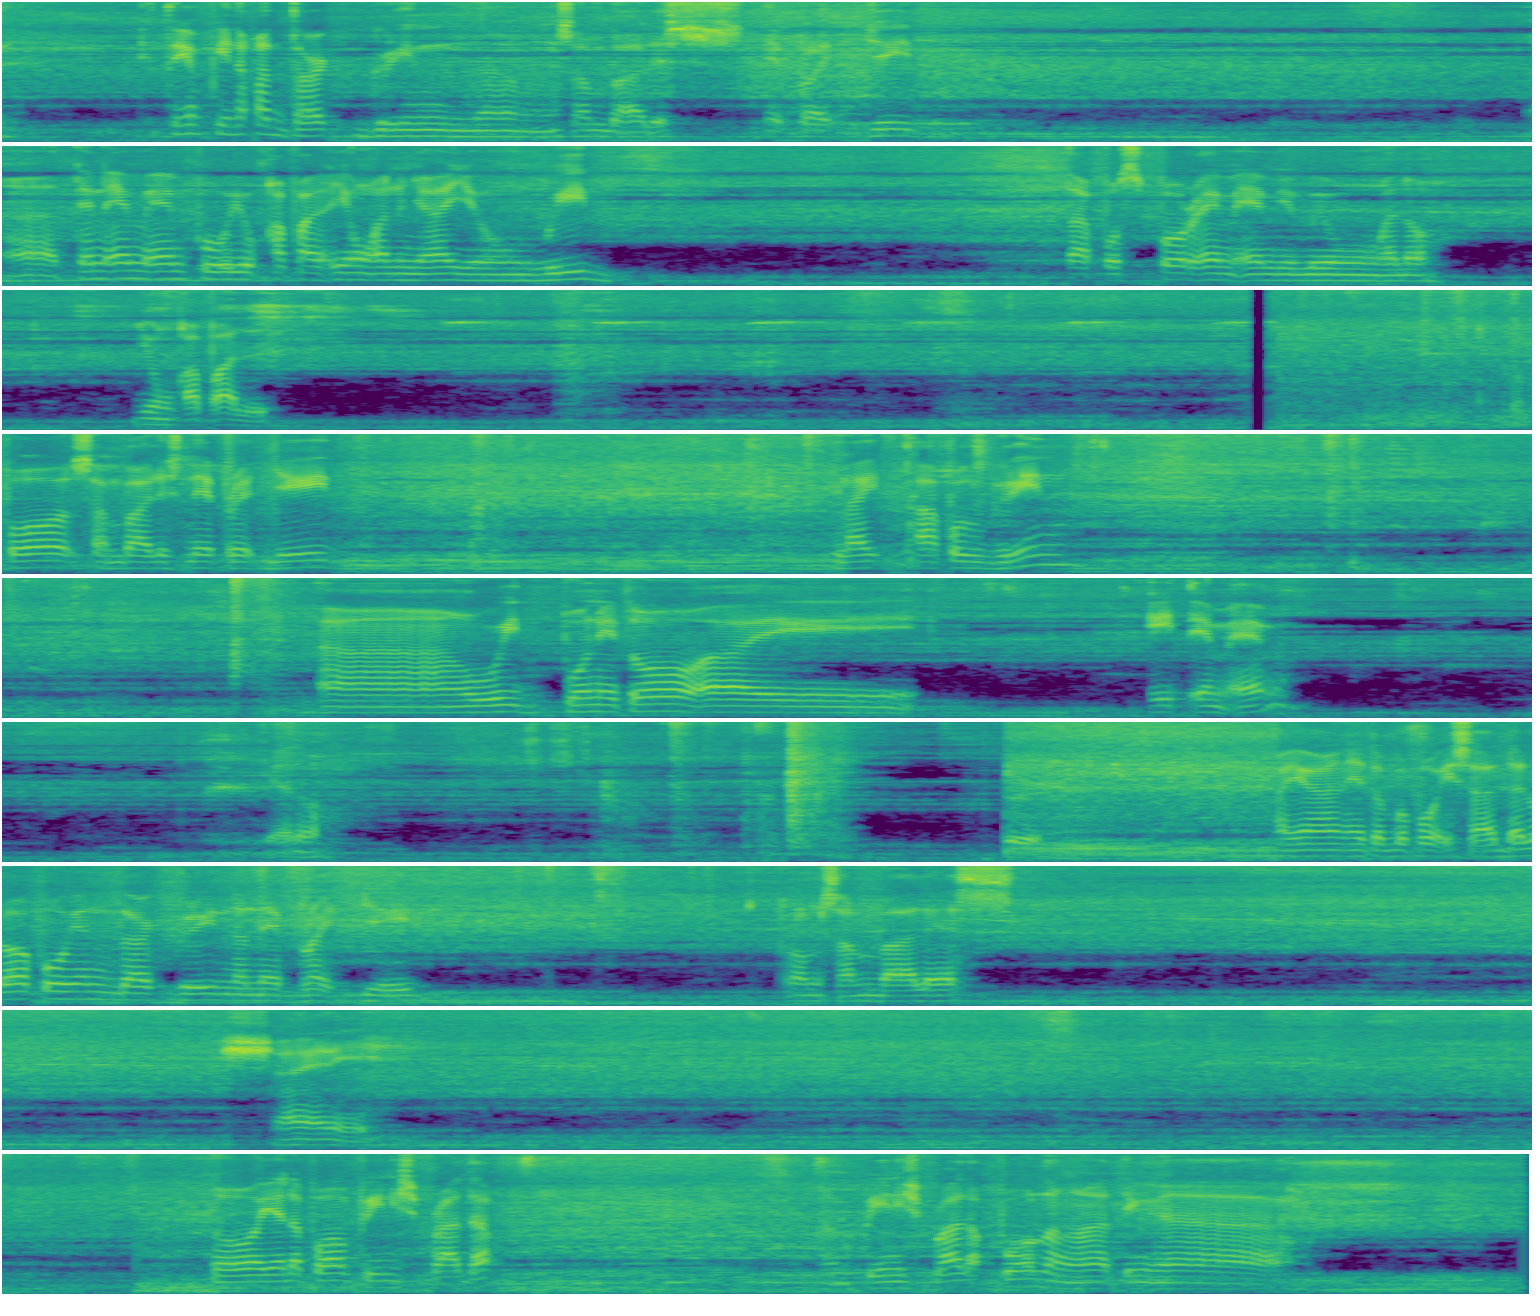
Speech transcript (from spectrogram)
Ito yung pinaka dark green ng Sambales Nephrite Jade. Ah, 10 mm po yung kapal yung ano niya, yung width. Tapos 4 mm yung, yung ano, yung kapal. Ito po, Sambales Leopard Jade. Light apple green. Ang width po nito ay 8 mm. Yan o. Oh. Ayan, ito pa po isa. Dalawa po yung dark green na nephrite jade from Sambales. Shiny. So, ayan na po ang finished product. Ang finished product po ng ating uh,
